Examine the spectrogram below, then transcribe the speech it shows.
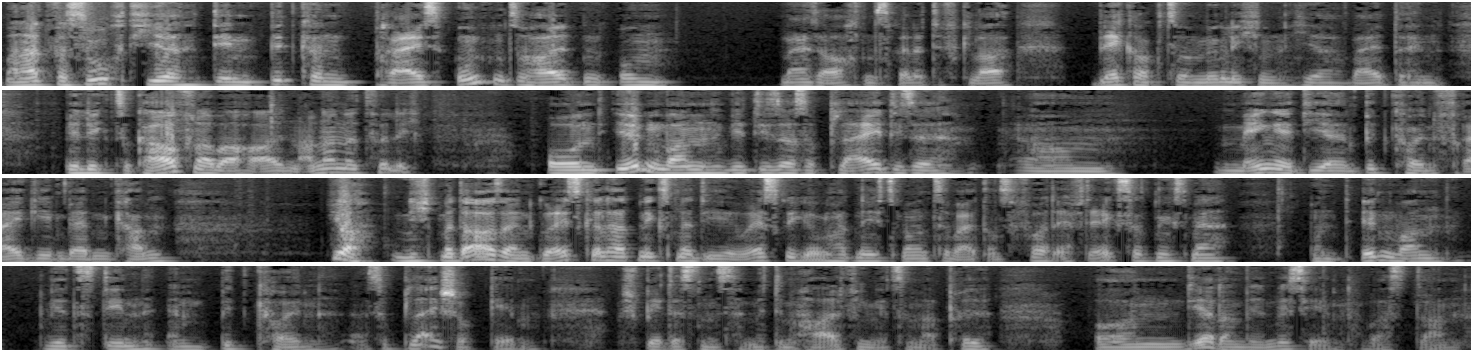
man hat versucht, hier den Bitcoin-Preis unten zu halten, um meines Erachtens relativ klar BlackRock zu ermöglichen, hier weiterhin billig zu kaufen, aber auch allen anderen natürlich. Und irgendwann wird dieser Supply, diese ähm, Menge, die an Bitcoin freigeben werden kann, ja, nicht mehr da sein. Grayscale hat nichts mehr, die US-Regierung hat nichts mehr und so weiter und so fort. FTX hat nichts mehr. Und irgendwann wird es den ähm, Bitcoin Supply Shock geben. Spätestens mit dem Halving jetzt im April. Und ja, dann werden wir sehen, was dann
